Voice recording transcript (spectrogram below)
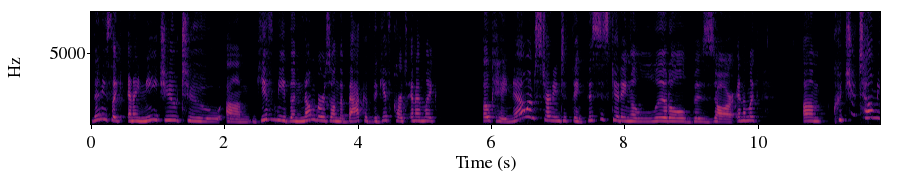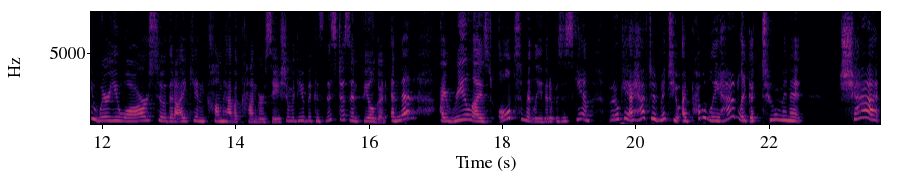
then he's like, and I need you to um, give me the numbers on the back of the gift cards. And I'm like, okay, now I'm starting to think this is getting a little bizarre. And I'm like, um, could you tell me where you are so that I can come have a conversation with you? Because this doesn't feel good. And then I realized ultimately that it was a scam. But okay, I have to admit to you, I probably had like a two minute chat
